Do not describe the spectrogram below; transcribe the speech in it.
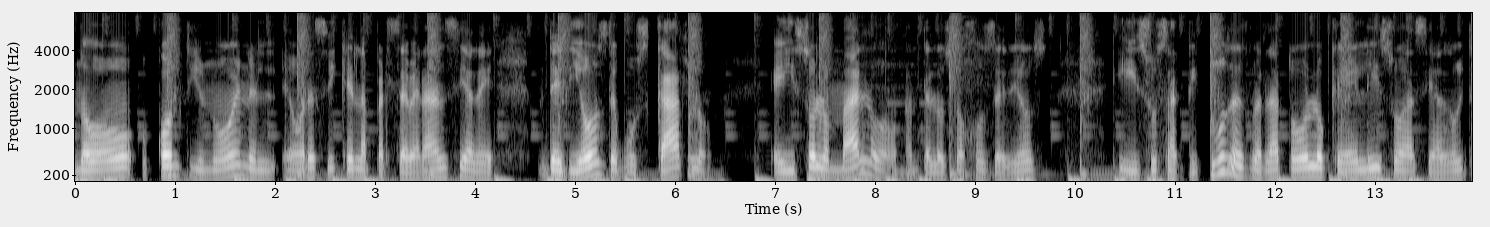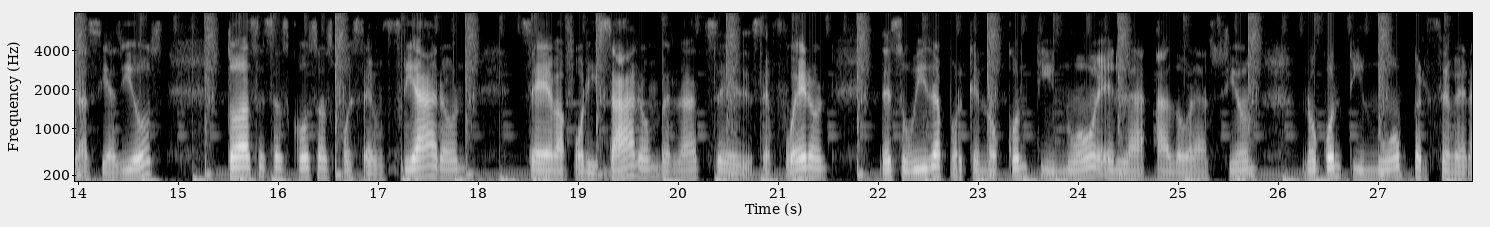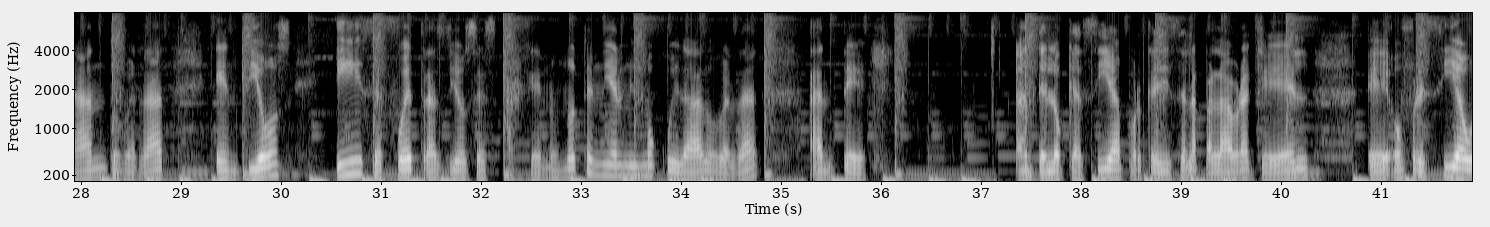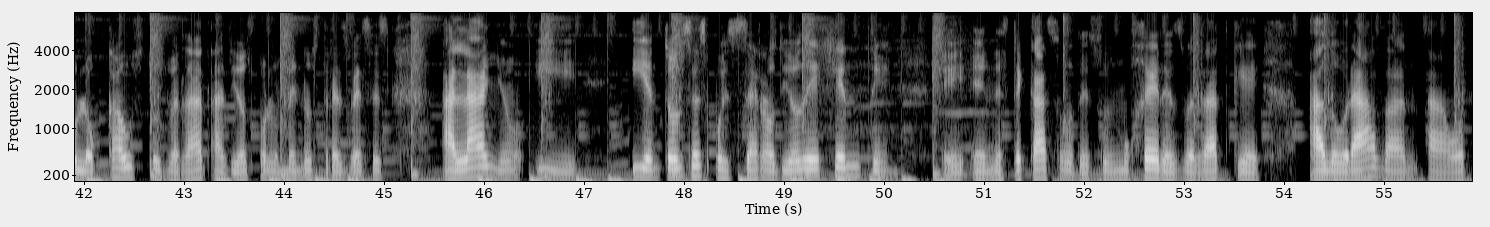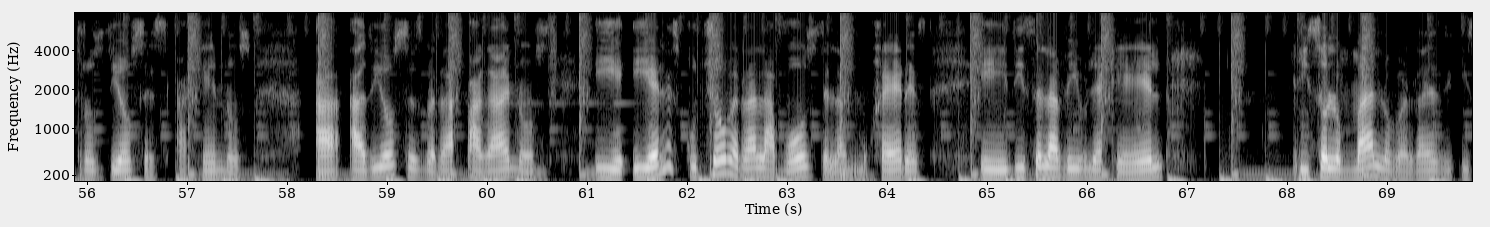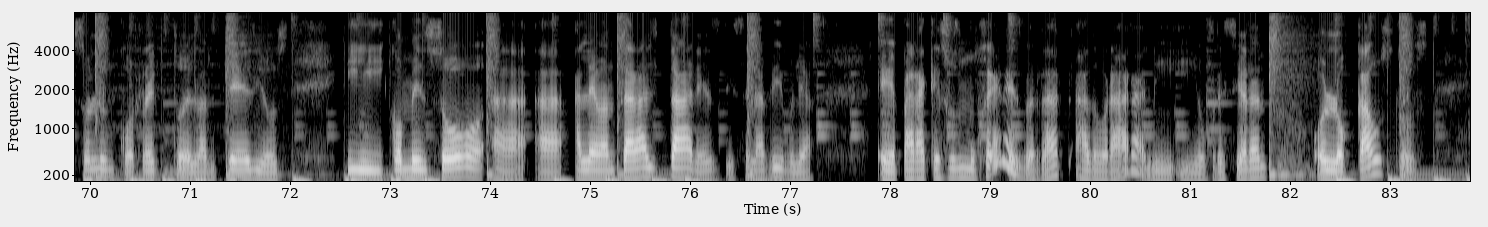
No continuó en el, ahora sí que en la perseverancia de, de Dios, de buscarlo, e hizo lo malo ante los ojos de Dios. Y sus actitudes, ¿verdad? Todo lo que él hizo hacia, hacia Dios, todas esas cosas pues se enfriaron, se evaporizaron, ¿verdad? Se, fueron de su vida porque no continuó en la adoración, no continuó perseverando, ¿verdad? En Dios y se fue tras dioses ajenos. No tenía el mismo cuidado, ¿verdad? Ante, ante lo que hacía, porque dice la palabra que él eh, ofrecía holocaustos, ¿verdad? A Dios por lo menos tres veces al año y y entonces pues se rodeó de gente, eh, en este caso de sus mujeres, ¿verdad? Que adoraban a otros dioses ajenos, a, dioses, ¿verdad? Paganos. Y, y, él escuchó, ¿verdad? La voz de las mujeres. Y dice la Biblia que él hizo lo malo, ¿verdad? Hizo lo incorrecto delante de Dios y comenzó a, levantar altares, dice la Biblia, eh, para que sus mujeres, ¿verdad?, adoraran y, ofrecieran holocaustos.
